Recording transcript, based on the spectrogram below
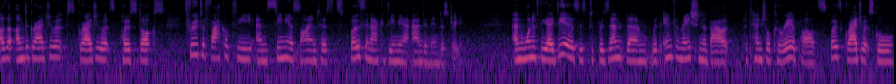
other undergraduates, graduates, postdocs, through to faculty and senior scientists, both in academia and in industry. And one of the ideas is to present them with information about potential career paths, both graduate school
